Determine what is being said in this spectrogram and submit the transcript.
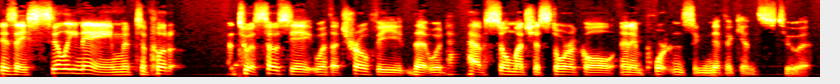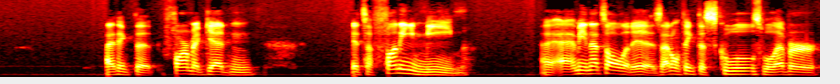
is a silly name to put to associate with a trophy that would have so much historical and important significance to it. I think that Farmageddon, it's a funny meme. I, I mean, that's all it is. I don't think the schools will ever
